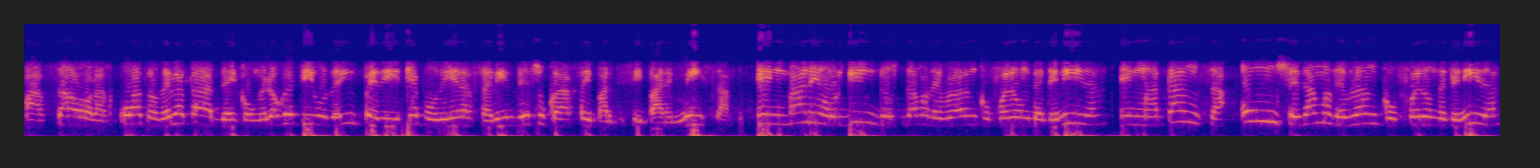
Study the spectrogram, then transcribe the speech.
pasado las 4 de la tarde con el objetivo de impedir que pudiera salir de su casa y participar en misa. En Mane Orguín, dos damas de blanco fueron detenidas. En Matanza, 11 damas de blanco fueron detenidas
